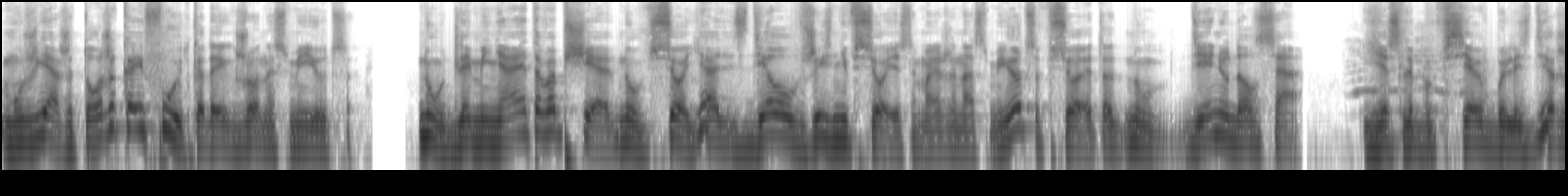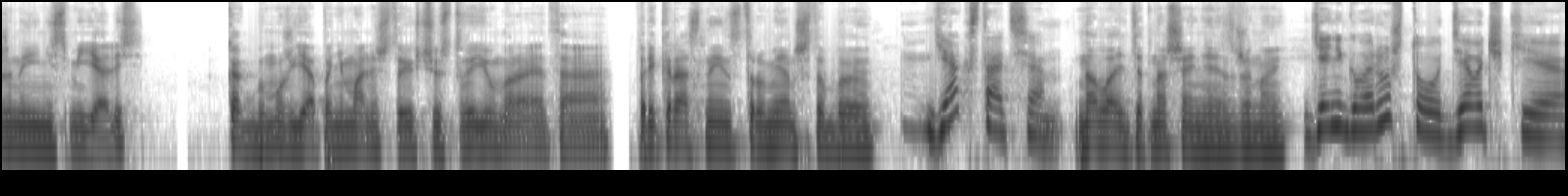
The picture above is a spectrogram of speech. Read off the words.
мужья же тоже кайфуют, когда их жены смеются. Ну, для меня это вообще, ну, все, я сделал в жизни все. Если моя жена смеется, все, это, ну, день удался. Если бы все были сдержаны и не смеялись, как бы мужья понимали, что их чувство юмора — это прекрасный инструмент, чтобы Я, кстати, наладить отношения с женой. я не говорю, что девочки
